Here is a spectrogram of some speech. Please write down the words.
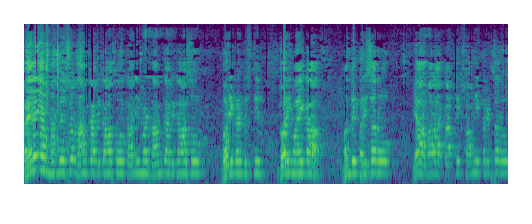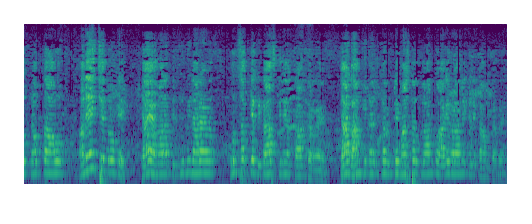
पहले ही हम मधमेश्वर धाम का विकास हो, कालीमठ धाम का विकास हो गौरीकंड स्थित गौरी माई का मंदिर परिसर हो, या हमारा कार्तिक स्वामी परिसर हो चौपता हो, अनेक क्षेत्रों के, चाहे हमारा त्रिजुगी नारायण उन सब के विकास के लिए हम काम कर रहे हैं। चार धाम की तर्ज पर उनके मास्टर प्लान को आगे बढ़ाने के लिए काम कर रहे हैं।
